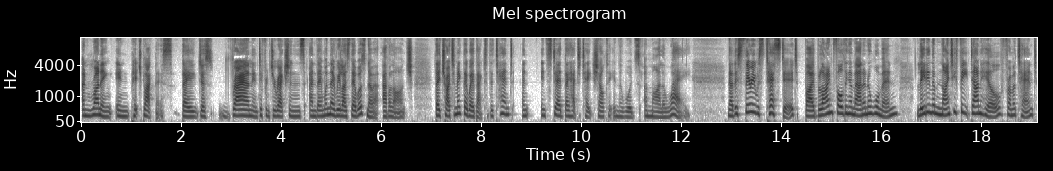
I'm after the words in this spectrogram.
and running in pitch blackness. They just ran in different directions. And then when they realized there was no avalanche, they tried to make their way back to the tent. And instead, they had to take shelter in the woods a mile away. Now, this theory was tested by blindfolding a man and a woman, leading them 90 feet downhill from a tent,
